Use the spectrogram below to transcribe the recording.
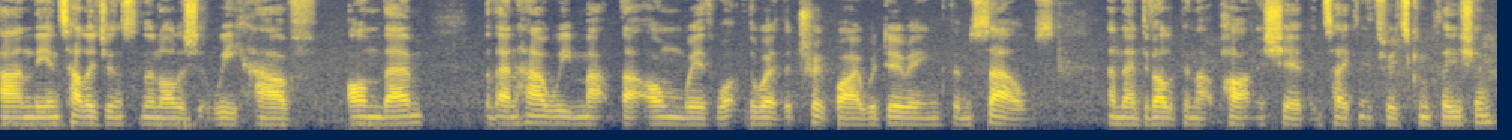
and the intelligence and the knowledge that we have on them, but then how we map that on with what the work that Tripwire were doing themselves and then developing that partnership and taking it through to completion.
